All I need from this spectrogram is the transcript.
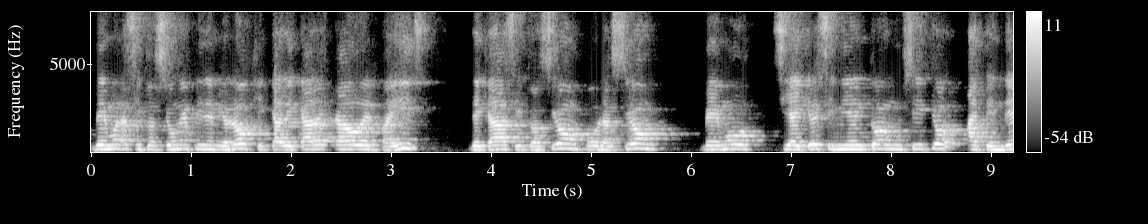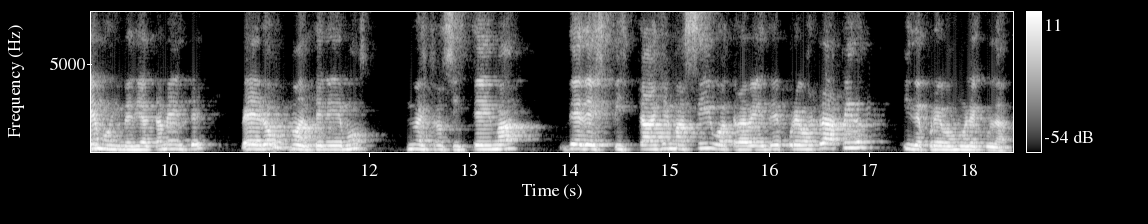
vemos la situación epidemiológica de cada estado del país, de cada situación, población, vemos si hay crecimiento en un sitio, atendemos inmediatamente, pero mantenemos nuestro sistema de despistaje masivo a través de pruebas rápidas y de pruebas moleculares.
